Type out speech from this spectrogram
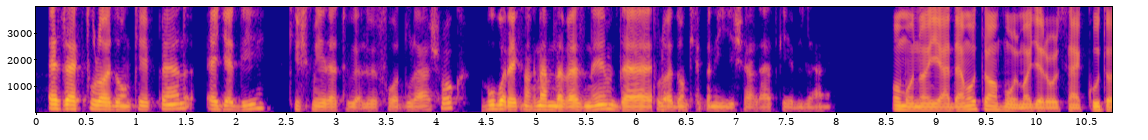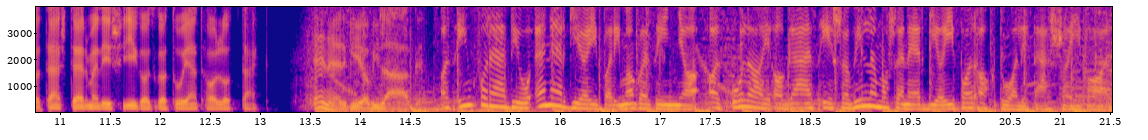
Ezek tulajdonképpen egyedi, kisméretű előfordulások. Buboréknak nem nevezném, de tulajdonképpen így is el lehet képzelni. Omonai Ádámot a MOL Magyarország kutatás termelési igazgatóját hallották. Energiavilág. Az Inforádió energiaipari magazinja az olaj, a gáz és a villamos energiaipar aktualitásaival.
